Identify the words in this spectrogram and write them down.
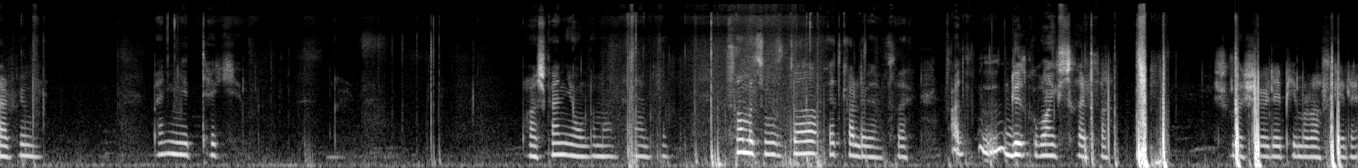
Terfi mi? Ben yine tek Başkan? Ha, biliyorum. Son maçımızda Edgar'la yapsak. Göz kapan çıkarsa. Şunu da şöyle yapayım rastgele.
